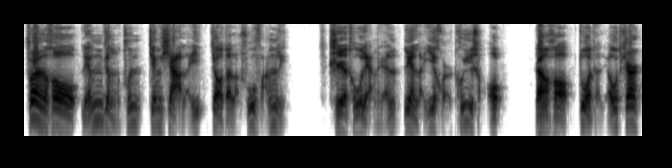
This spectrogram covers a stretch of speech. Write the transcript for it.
饭后，梁正春将夏雷叫到了书房里，师徒两人练了一会儿推手，然后坐着聊天。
